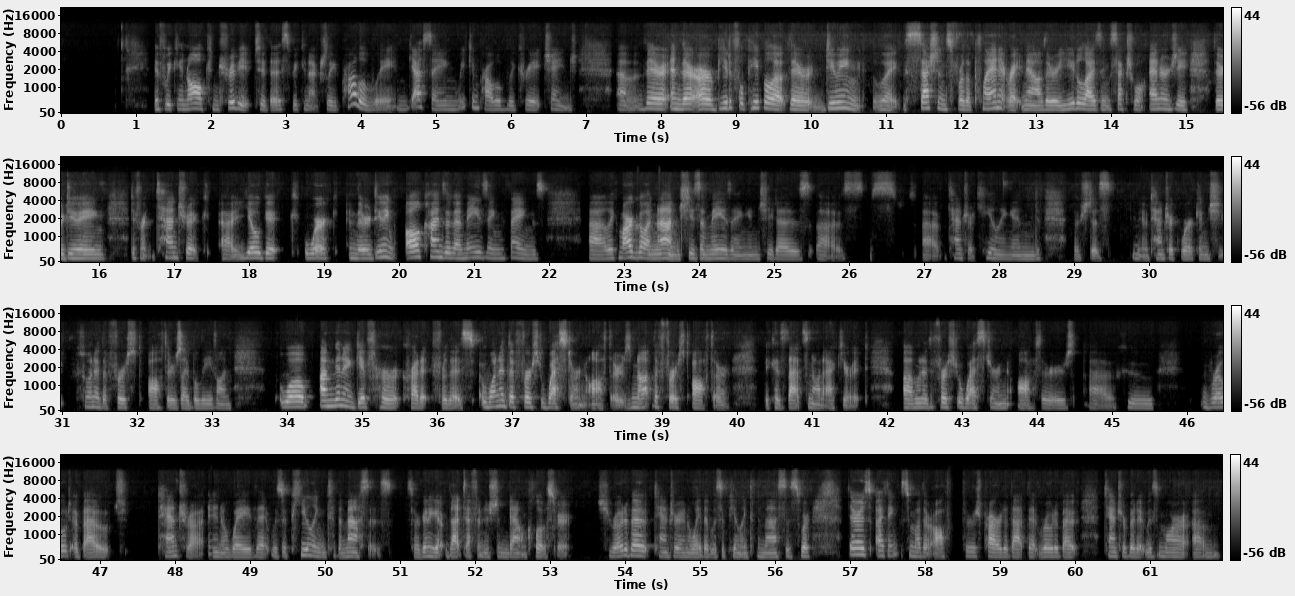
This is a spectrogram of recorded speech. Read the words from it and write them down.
if we can all contribute to this, we can actually probably, I'm guessing, we can probably create change. Um, there and there are beautiful people out there doing like sessions for the planet right now that are utilizing sexual energy. They're doing different tantric, uh, yogic work, and they're doing all kinds of amazing things uh, like Margot Anand, she's amazing and she does uh, uh, tantric healing and she does you know tantric work and she's one of the first authors I believe on. Well, I'm going to give her credit for this. One of the first Western authors, not the first author, because that's not accurate. Um, one of the first Western authors uh, who wrote about Tantra in a way that was appealing to the masses so we're going to get that definition down closer. She wrote about Tantra in a way that was appealing to the masses, where there's, I think, some other authors prior to that that wrote about Tantra, but it was more um,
